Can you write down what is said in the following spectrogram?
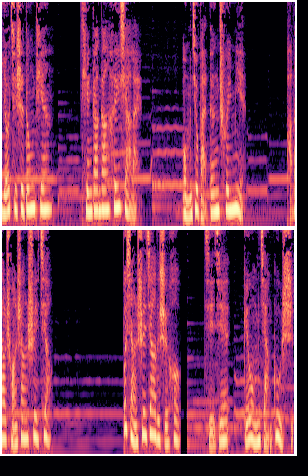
尤其是冬天，天刚刚黑下来，我们就把灯吹灭，爬到床上睡觉。不想睡觉的时候。姐姐给我们讲故事。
